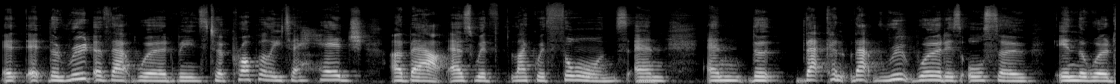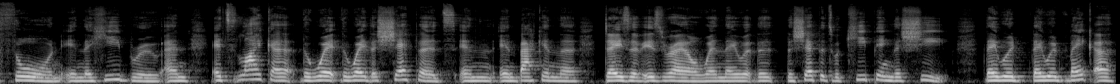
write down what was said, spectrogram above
It, it, the root of that word means to properly to hedge about, as with, like with thorns. Mm. And, and the, that can, that root word is also in the word thorn in the Hebrew. And it's like a, the way, the way the shepherds in, in back in the days of Israel, when they were, the, the shepherds were keeping the sheep, they would, they would make a,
